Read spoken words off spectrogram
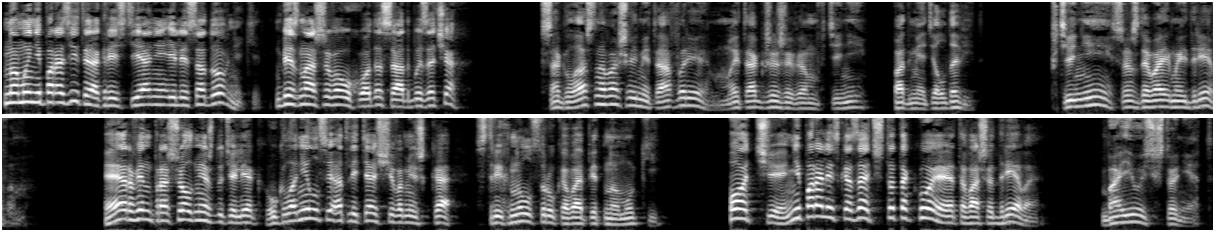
Но мы не паразиты, а крестьяне или садовники. Без нашего ухода сад бы зачах». «Согласно вашей метафоре, мы также живем в тени», — подметил Давид. «В тени, создаваемой древом». Эрвин прошел между телег, уклонился от летящего мешка, стряхнул с рукава пятно муки. «Отче, не пора ли сказать, что такое это ваше древо?» «Боюсь, что нет.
